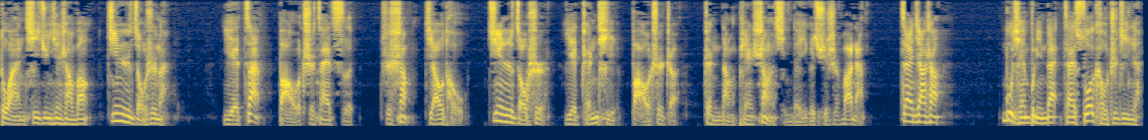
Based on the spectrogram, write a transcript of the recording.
短期均线上方。今日走势呢，也暂保持在此之上交投。近日走势也整体保持着震荡偏上行的一个趋势发展。再加上目前布林带在缩口之际呢，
